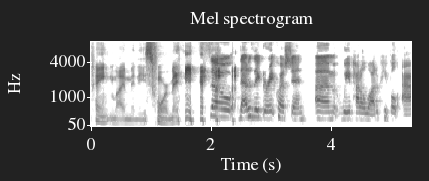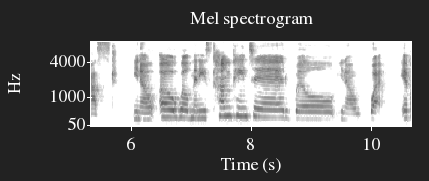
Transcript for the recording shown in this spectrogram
paint my minis for me? so, that is a great question. Um, we've had a lot of people ask, you know, oh, will minis come painted? Will, you know, what if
